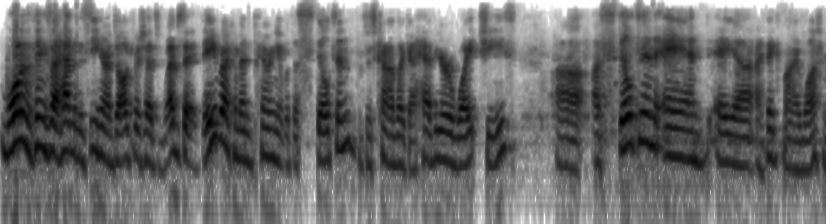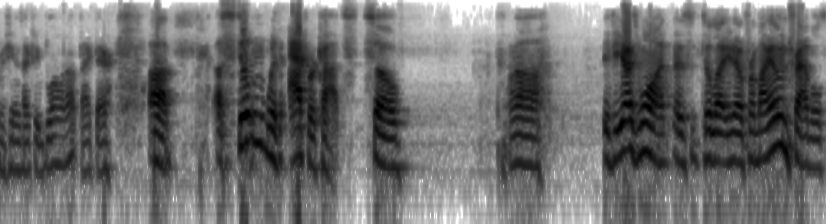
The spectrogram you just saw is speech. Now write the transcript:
one of the things I happen to see here on Dogfish Head's website, they recommend pairing it with a Stilton, which is kind of like a heavier white cheese. Uh, a Stilton and a, uh, I think my washing machine is actually blowing up back there. Uh, a Stilton with apricots. So, uh, if you guys want, as to let you know from my own travels,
